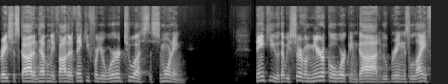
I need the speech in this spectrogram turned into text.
Gracious God and Heavenly Father, thank you for your word to us this morning. Thank you that we serve a miracle working God who brings life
